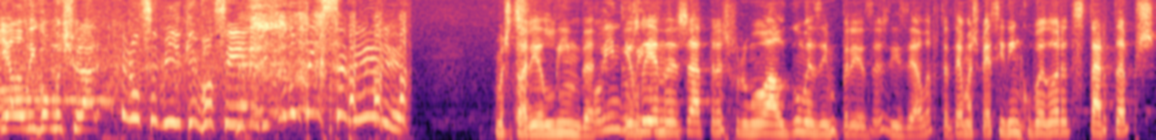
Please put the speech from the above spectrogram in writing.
E ela ligou-me a chorar: eu não sabia quem você era. Eu disse: mas não tem que saber. Uma história linda. Lindo, Helena lindo. já transformou algumas empresas, diz ela, portanto é uma espécie de incubadora de startups,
